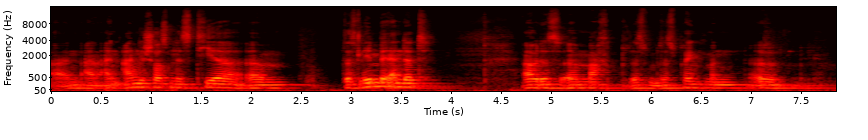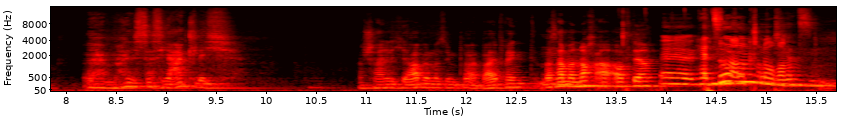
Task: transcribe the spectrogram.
ein, ein, ein angeschossenes Tier ähm, das Leben beendet. Aber das ähm, macht, das, das bringt man, also ist das jagdlich? Wahrscheinlich ja, wenn man es ihm be- beibringt. Was Mhm. haben wir noch auf der? Äh, Hetzen und Knurren. Hetzen.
